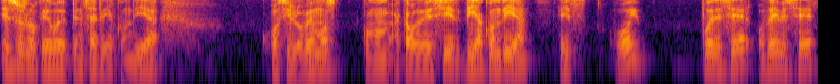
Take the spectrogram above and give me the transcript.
Eso es lo que debo de pensar día con día. O si lo vemos, como acabo de decir, día con día, es hoy puede ser o debe ser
